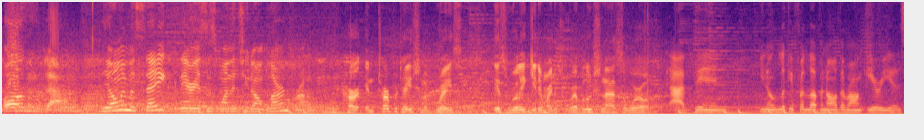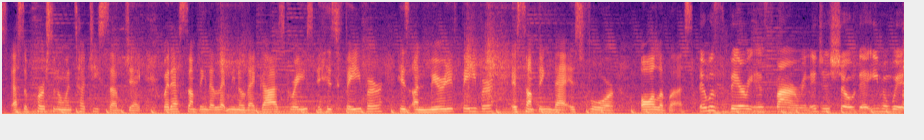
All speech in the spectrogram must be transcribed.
Awesome job. The only mistake there is is one that you don't learn from. Her interpretation of grace is really getting ready to revolutionize the world. I've been you know, looking for love in all the wrong areas. That's a personal and touchy subject, but that's something that let me know that God's grace and His favor, His unmerited favor, is something that is for all of us. It was very inspiring. It just showed that even with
